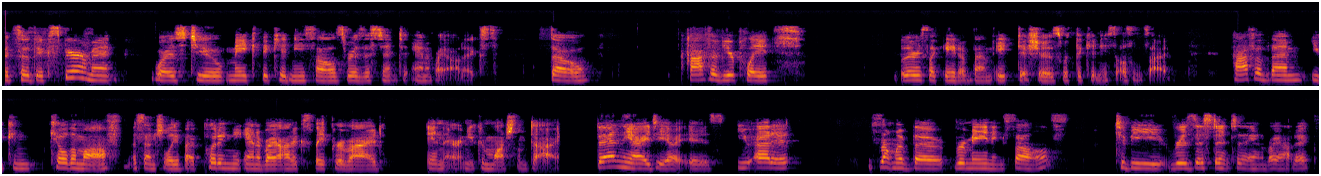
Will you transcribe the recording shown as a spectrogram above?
But so the experiment was to make the kidney cells resistant to antibiotics. So half of your plates there's like eight of them, eight dishes with the kidney cells inside. Half of them, you can kill them off essentially by putting the antibiotics they provide in there and you can watch them die. Then the idea is you edit some of the remaining cells to be resistant to the antibiotics.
